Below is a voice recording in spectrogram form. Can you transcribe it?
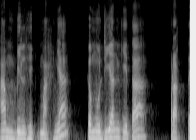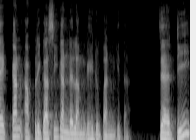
ambil hikmahnya, kemudian kita praktekkan, aplikasikan dalam kehidupan kita. Jadi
